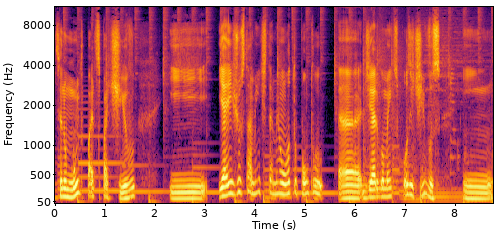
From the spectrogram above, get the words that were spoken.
sendo muito participativo. E, e aí, justamente, também é um outro ponto uh, de argumentos positivos em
